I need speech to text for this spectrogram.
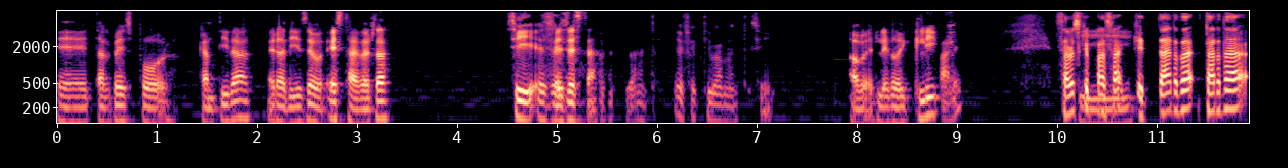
Eh, tal vez por cantidad, era 10 euros. Esta, ¿verdad? Sí, es, esta. Efectivamente, sí. A ver, le doy clic. ¿Sabes qué pasa? Que tarda, tarda,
